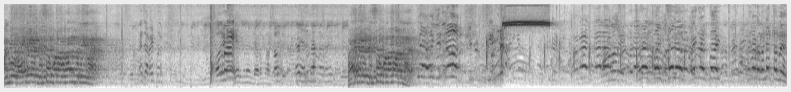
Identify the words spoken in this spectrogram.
அங்கே ரயில்வே டிஸ்டர்ப் பண்ணக்கூடாதுன்னு சொல்லிடுறேன். ரயில்வே டிஸ்டர்ப் பண்ணாம தமிழ்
